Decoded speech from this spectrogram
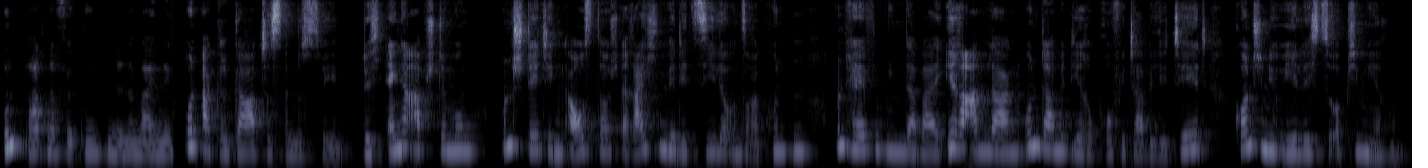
und Partner für Kunden in der Mining- und Aggregatesindustrie. Durch enge Abstimmung und stetigen Austausch erreichen wir die Ziele unserer Kunden und helfen ihnen dabei, ihre Anlagen und damit ihre Profitabilität kontinuierlich zu optimieren.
